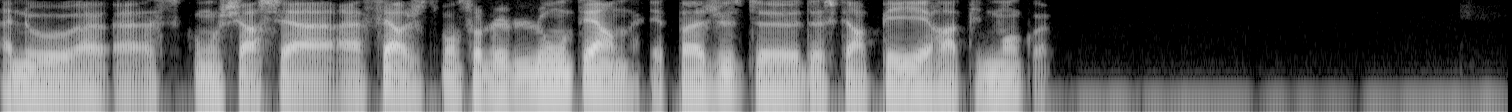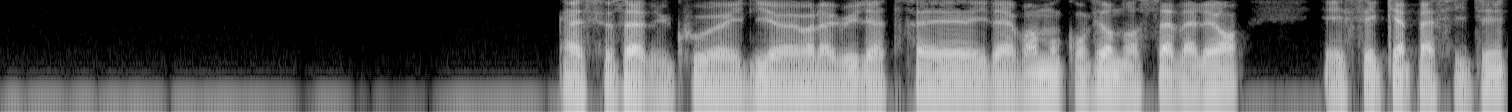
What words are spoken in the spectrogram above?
à nos à, ce qu'on cherchait à, à, faire justement sur le long terme et pas juste de, de se faire payer rapidement quoi. Ouais, c'est ça. Du coup, euh, il dit voilà, lui, il a très, il a vraiment confiance dans sa valeur et ses capacités,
